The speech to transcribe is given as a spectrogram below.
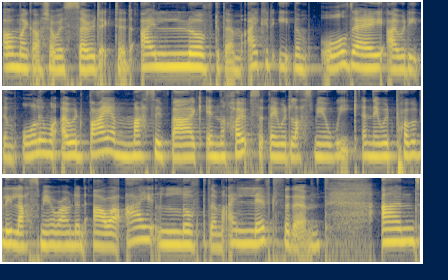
oh my gosh i was so addicted. I loved them. I could eat them all day. I would eat them all in one i would buy a massive bag in the hopes that they would last me a week and they would probably last me around an hour. I loved them. I lived for them. And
